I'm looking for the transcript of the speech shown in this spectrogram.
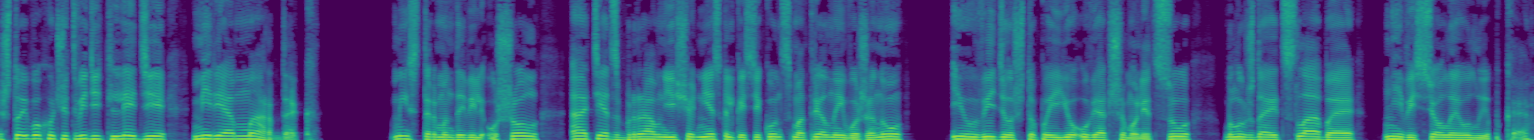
что его хочет видеть леди Мириам Мардек. Мистер Мандевиль ушел, а отец Браун еще несколько секунд смотрел на его жену и увидел, что по ее увядшему лицу блуждает слабая, невеселая улыбка.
